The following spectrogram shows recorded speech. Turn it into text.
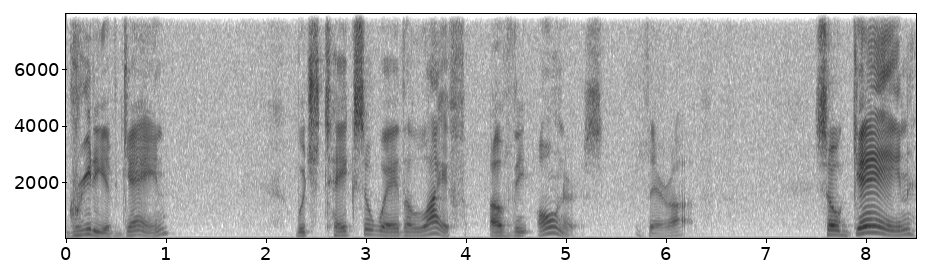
greedy of gain, which takes away the life of the owners thereof. So, gain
